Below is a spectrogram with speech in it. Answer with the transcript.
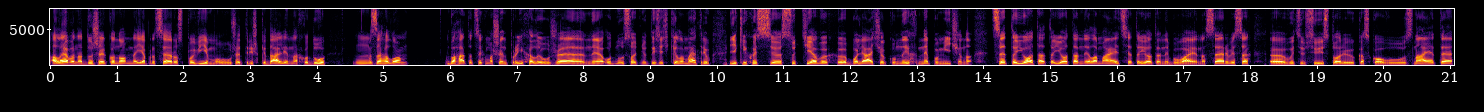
Але вона дуже економна. Я про це розповім уже трішки далі на ходу. Загалом. Багато цих машин проїхали вже не одну сотню тисяч кілометрів. Якихось е, суттєвих е, болячок у них не помічено. Це Toyota. Toyota не ламається, Toyota не буває на сервісах. Е, Ви цю всю історію казкову знаєте.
